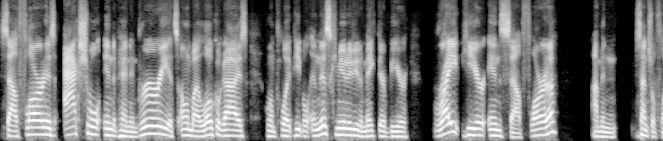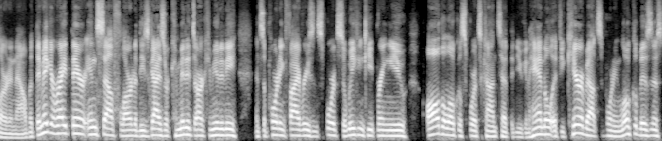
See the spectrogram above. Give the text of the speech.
South Florida's actual independent brewery. It's owned by local guys who employ people in this community to make their beer right here in South Florida. I'm in Central Florida now, but they make it right there in South Florida. These guys are committed to our community and supporting Five Reasons Sports so we can keep bringing you all the local sports content that you can handle. If you care about supporting local business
